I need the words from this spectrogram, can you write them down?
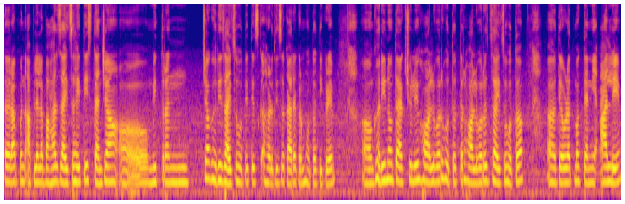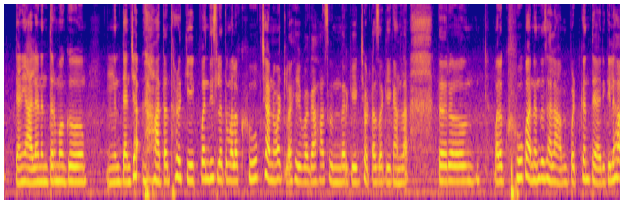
तर आपण आपल्याला बाहेर जायचं आहे. तेच त्यांच्या मित्रांच्या घरी जायचं होते. तेच हळदीचं कार्यक्रम होतं तिकडे. घरी नव्हतं ॲक्च्युली हॉलवर होतं तर हॉलवरच जायचं होतं. तेवढ्यात मग त्यांनी आले. त्यांनी आल्यानंतर मग त्यांच्या हातात थोडं केक पण दिसलं तर मला खूप छान वाटलं. हे बघा हा सुंदर केक छोटासा केक आणला. तर मला खूप आनंद झाला. आम्ही पटकन तयारी केली. हा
